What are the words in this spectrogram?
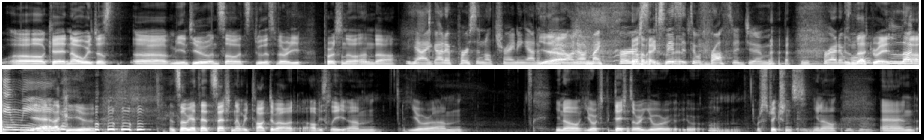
Okay, now we just uh, me and you, and so let's do this very personal and uh, Yeah, I got a personal training out of Yeah. on, on my first visit to a CrossFit gym. Incredible. Isn't that great? Lucky huh? me. Yeah, lucky you. And so we had that session and we talked about obviously um, your um, you know your expectations or your your um, restrictions, you know, and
